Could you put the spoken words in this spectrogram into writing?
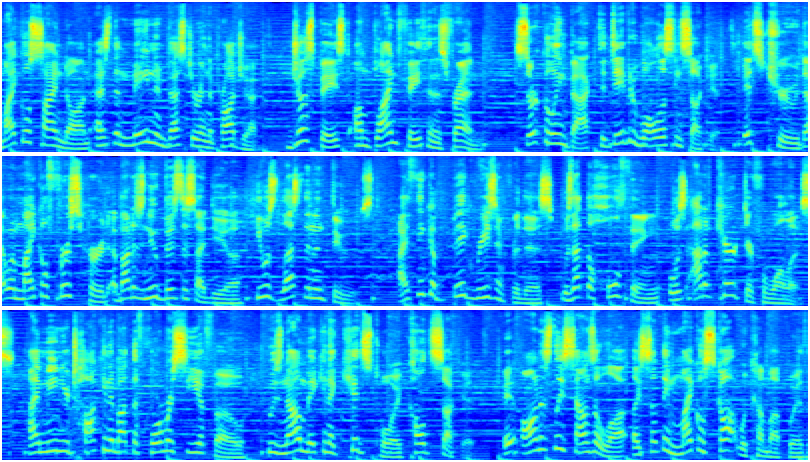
Michael signed on as the main investor in the project, just based on blind faith in his friend. Circling back to David Wallace and Suckit, it's true that when Michael first heard about his new business idea, he was less than enthused. I think a big reason for this was that the whole thing was out of character for Wallace. I mean, you're talking about the former CFO who's now making a kid's toy called Suckit. It honestly sounds a lot like something Michael Scott would come up with,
